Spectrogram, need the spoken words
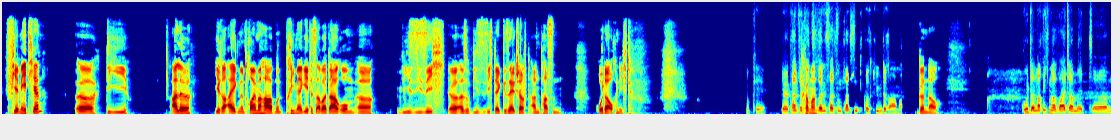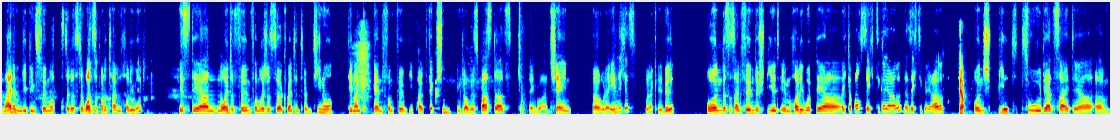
vier Mädchen, äh, die alle ihre eigenen Träume haben und primär geht es aber darum, äh, wie sie sich, äh, also wie sie sich der Gesellschaft anpassen oder auch nicht. Okay. Ja, kann vielleicht Kann man? sagen, es ist halt so ein klassisches Kostümdrama. Genau. Gut, dann mache ich mal weiter mit äh, meinem Lieblingsfilm aus der Liste. Once Upon a Time in Hollywood ist der neunte Film vom Regisseur Quentin Tarantino, den man kennt von Filmen wie Pulp Fiction, Inglourious Basterds, Django Unchained äh, oder ähnliches, oder Kill Bill. Und das ist ein Film, der spielt im Hollywood der, ich glaube auch 60er Jahre, der 60er Jahre, Ja. und spielt zu der Zeit der ähm,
